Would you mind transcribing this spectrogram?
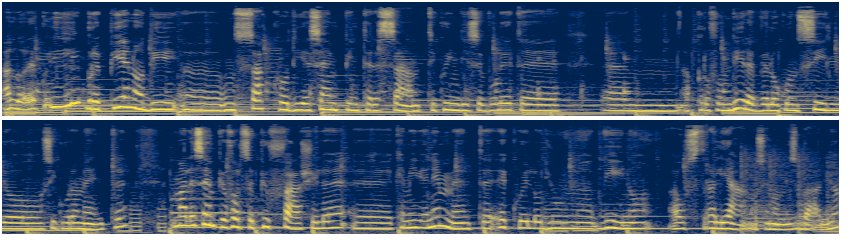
Allora, ecco, il libro è pieno di eh, un sacco di esempi interessanti, quindi se volete ehm, approfondire ve lo consiglio sicuramente, ma l'esempio forse più facile eh, che mi viene in mente è quello di un vino australiano, se non mi sbaglio,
